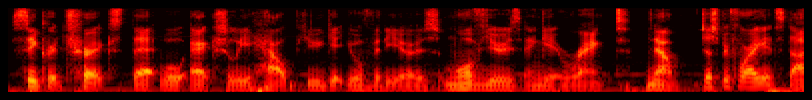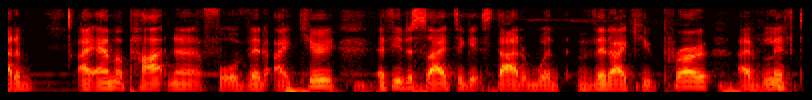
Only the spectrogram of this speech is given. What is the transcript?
secret tricks that will actually help you get your videos more views and get ranked. Now, just before I get started, I am a partner for vidIQ. If you decide to get started with vidIQ Pro, I've left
